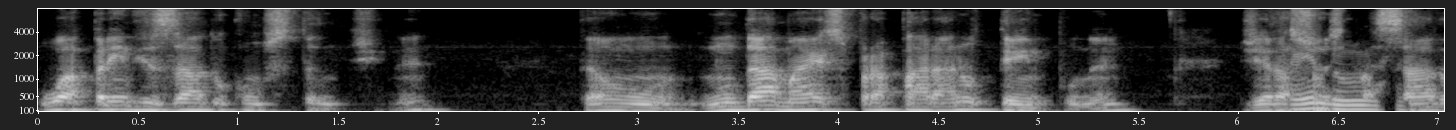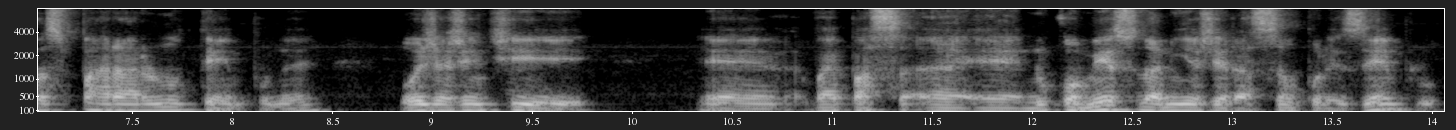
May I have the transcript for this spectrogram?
o aprendizado constante, né? Então, não dá mais para parar no tempo, né? Gerações passadas pararam no tempo, né? Hoje a gente é, vai passar. É, no começo da minha geração, por exemplo,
